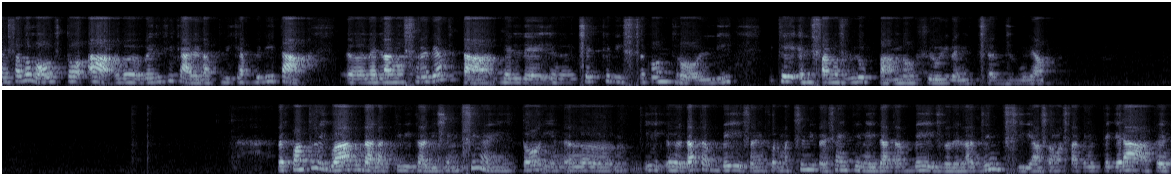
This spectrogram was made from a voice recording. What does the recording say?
è stato volto a verificare l'applicabilità nella nostra realtà delle checklist controlli che stanno sviluppando Friuli Venezia Giulia. Per quanto riguarda l'attività di censimento, eh, i eh, database, le informazioni presenti nei database dell'Agenzia sono state integrate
